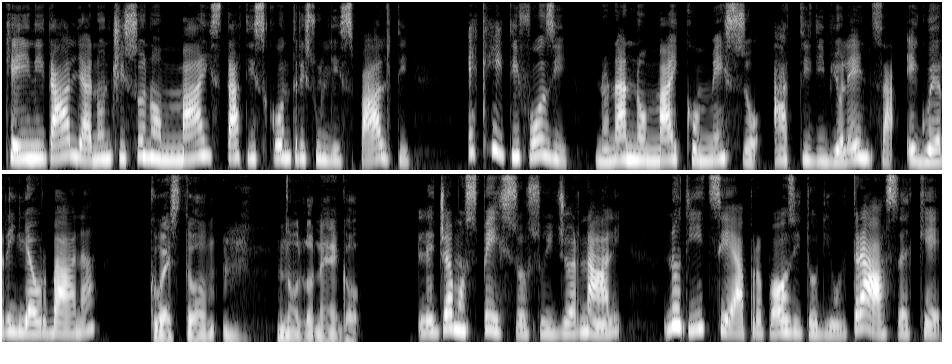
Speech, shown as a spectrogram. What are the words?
che in Italia non ci sono mai stati scontri sugli spalti e che i tifosi non hanno mai commesso atti di violenza e guerriglia urbana? Questo mm, non lo nego. Leggiamo spesso sui giornali notizie a proposito di ultras che,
